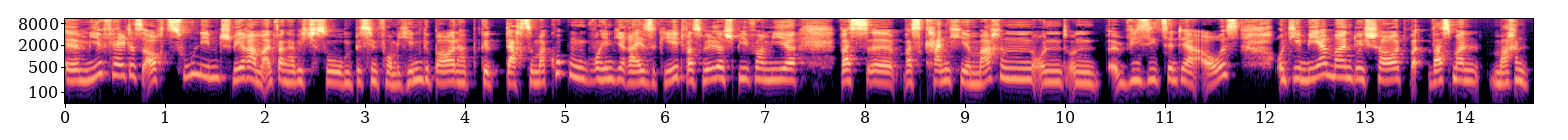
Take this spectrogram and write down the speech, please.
Äh, mir fällt es auch zunehmend schwerer. Am Anfang habe ich so ein bisschen vor mich hingebaut, habe gedacht, so mal gucken, wohin die Reise geht. Was will das Spiel von mir? Was äh, was kann ich hier machen und und äh, wie sieht's hinterher aus? Und je mehr man durchschaut, was man machen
